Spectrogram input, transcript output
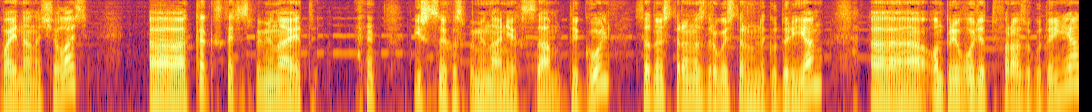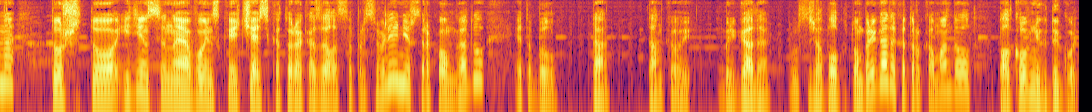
Война началась. А, как, кстати, вспоминает, пишет в своих воспоминаниях сам Деголь, с одной стороны, с другой стороны Гудериан. А, он приводит фразу Гудериана, то, что единственная воинская часть, которая оказалась в сопротивлении в 1940 году, это был та- танковый бригада, ну, сначала полк, потом бригада, которую командовал полковник Деголь.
